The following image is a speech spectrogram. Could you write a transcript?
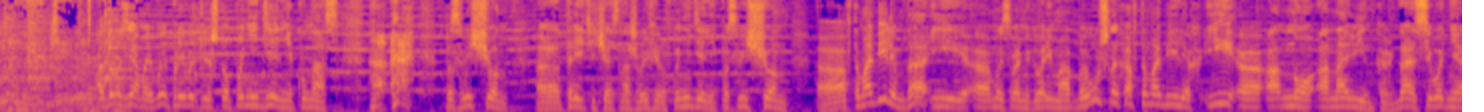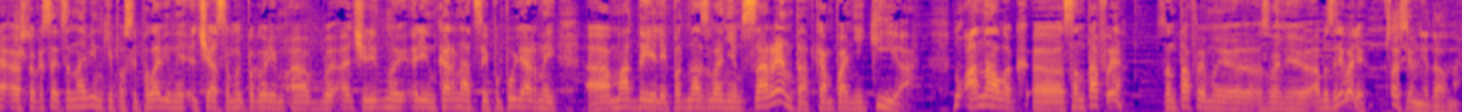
на маяке. А, Друзья мои, вы привыкли, что понедельник у нас посвящен, э, третья часть нашего эфира в понедельник посвящен э, автомобилям, да, и э, мы с вами говорим о бэушных автомобилях и э, о, но о новинках, да. Сегодня, э, что касается новинки, после половины часа мы поговорим об очередной реинкарнации популярной э, модели под названием Sorento от компании Kia. Ну, аналог э, Санта-Фе. Санта-Фе мы э, с вами обозревали? Совсем недавно.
